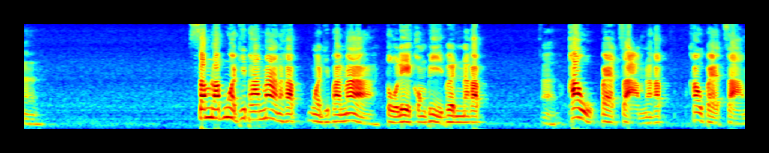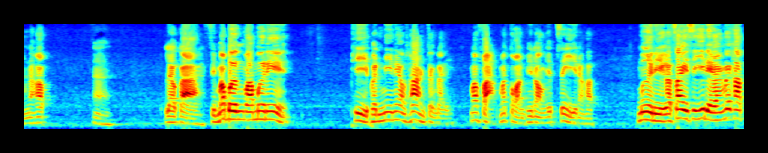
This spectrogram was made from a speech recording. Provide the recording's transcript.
อ่าสำหรับงวดที่ผ่านมานะครับงวดที่ผ่านมาตัวเลขของพี่เพิ่นนะครับ อ่า เข้าแปดสามนะครับ เข้าแปดสามนะครับ อ่า แล้วก็สิมาเบิงว่ามือนี้พี่เพิ่นมีแนวทางจังใด มาฝากมาตอนพี่น้องเอฟซีนะครับมือนี้ก็ใส่สีแดงเลยครับ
